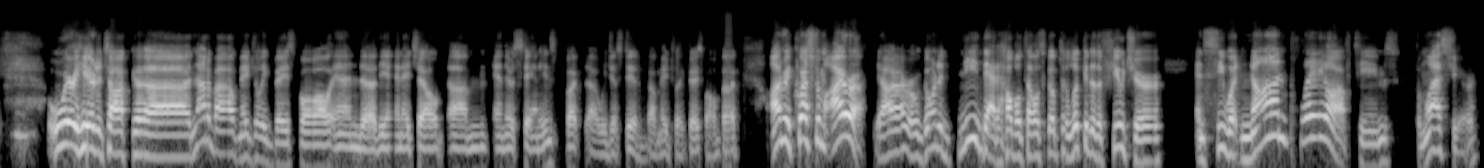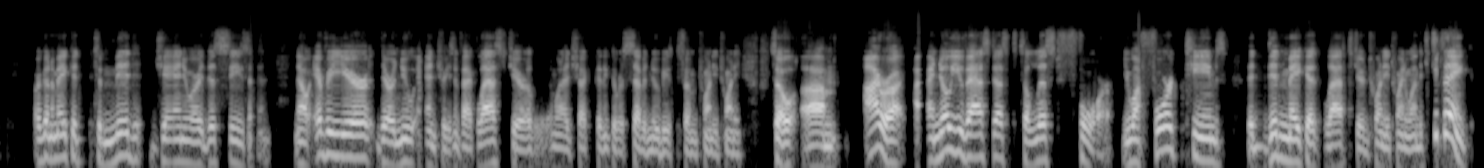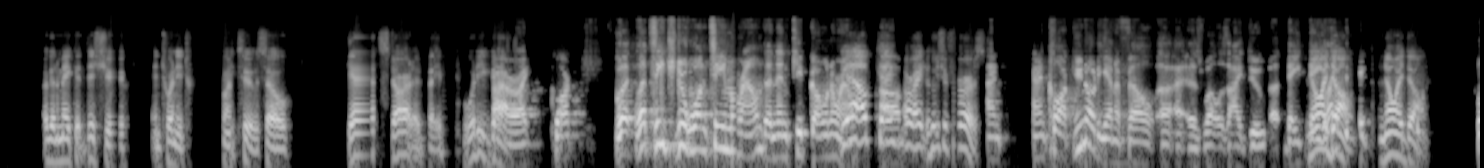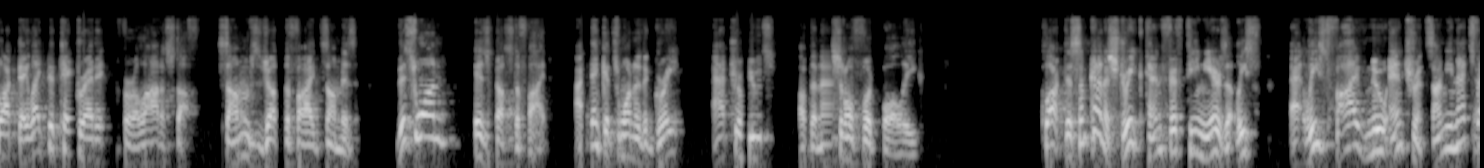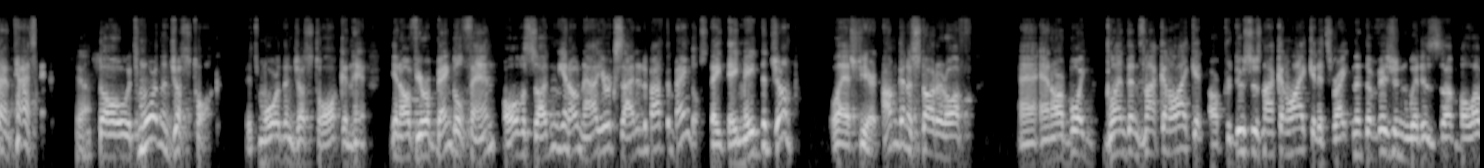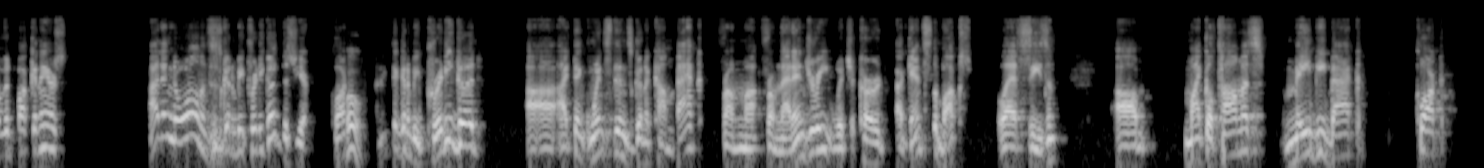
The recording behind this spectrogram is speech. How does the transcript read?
We're here to talk uh, not about Major League Baseball and uh, the NHL um, and their standings, but uh, we just did about Major League Baseball. But on request from Ira, yeah, Ira, we're going to need that Hubble telescope to look into the future and see what non playoff teams from last year are going to make it to mid January this season. Now, every year there are new entries. In fact, last year, when I checked, I think there were seven newbies from 2020. So, um, Ira, I know you've asked us to list four. You want four teams that didn't make it last year in 2021 that you think are going to make it this year in 2022. So, get started, baby. What do you got? All right, Clark. Let, let's each do one team around and then keep going around. Yeah, okay. Um, All right. Who's your first? and and Clark, you know the NFL uh, as well as I do. Uh, they, they No, I like to don't. take- No, I don't. Clark, they like to take credit for a lot of stuff. Some's justified, some isn't. This one is justified. I think it's one of the great attributes of the National Football League. Clark, there's some kind of streak, 10, 15 years at least, at least five new entrants. I mean, that's Yeah. fantastic. Yeah. So it's more than just talk. It's more than just talk. And you know, if you're a Bengal fan, all of a sudden, you know, now you're excited about the Bengals. They they made the jump last year. I'm going to start it off, and, and our boy Glendon's not going to like it. Our producer's not going to like it. It's right in the division with his uh, beloved Buccaneers. I think New Orleans is going to be pretty good this year, Clark. Whoa. I think they're going to be pretty good. Uh, I think Winston's going to come back from uh, from that injury, which occurred against the Bucks last season. Um, Michael Thomas may be back. Clark,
